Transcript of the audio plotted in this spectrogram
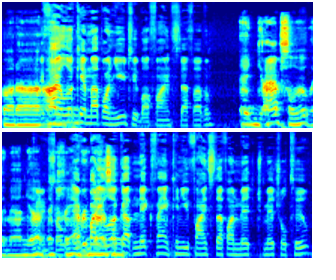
but uh, If I I'm- look him up on YouTube, I'll find stuff of him. It- absolutely, man. Yeah, Okay, Nick so Fame. everybody look will- up Nick Fame. Can you find stuff on Mitch Mitchell too?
